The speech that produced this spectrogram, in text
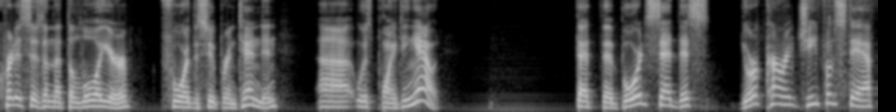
criticism that the lawyer for the superintendent uh, was pointing out that the board said this your current chief of staff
